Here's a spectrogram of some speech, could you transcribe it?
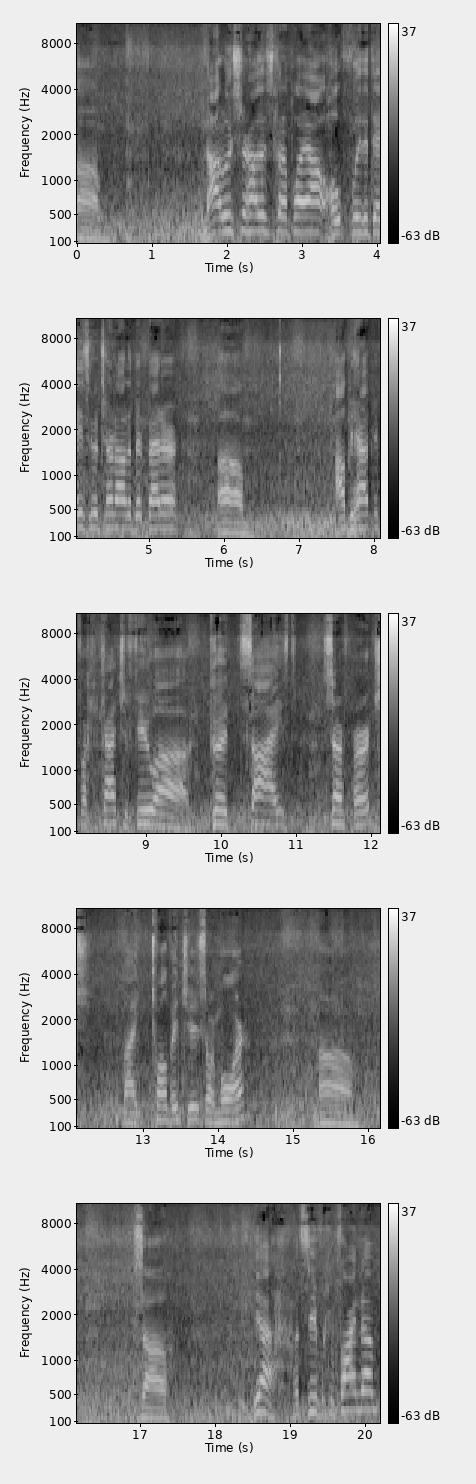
um, not really sure how this is gonna play out. Hopefully the day is gonna turn out a bit better. Um, I'll be happy if I can catch a few uh, good sized surf perch, like 12 inches or more. Um, so, yeah, let's see if we can find them.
